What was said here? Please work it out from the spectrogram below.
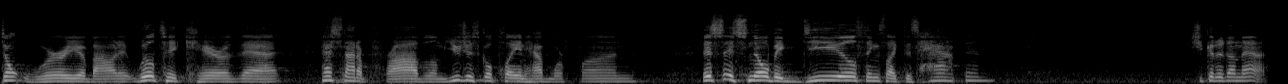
Don't worry about it. We'll take care of that. That's not a problem. You just go play and have more fun. It's, it's no big deal. Things like this happen. She could have done that.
